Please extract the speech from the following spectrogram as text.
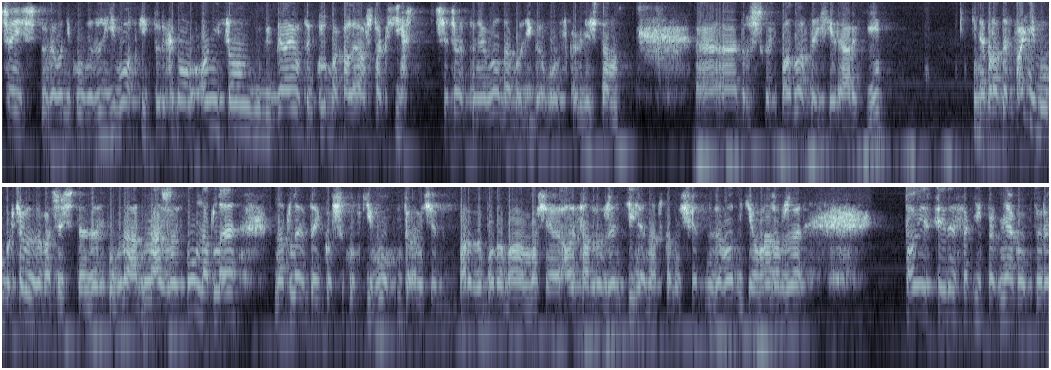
część zawodników z Ligi Włoskiej, których no, oni są, grają w tych klubach, ale aż tak ich się często nie ogląda, bo Liga Włoska gdzieś tam e, troszeczkę spadła w tej hierarchii. I naprawdę fajnie byłoby, chciałbym zobaczyć ten zespół, na, nasz zespół na tle, na tle tej koszykówki Włoch, która mi się bardzo podoba. Właśnie Alessandro Gentile na przykład, no świetny zawodnik. Ja uważam, że to jest jeden z takich pewniaków, który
